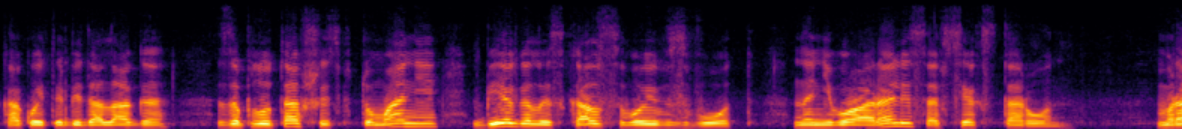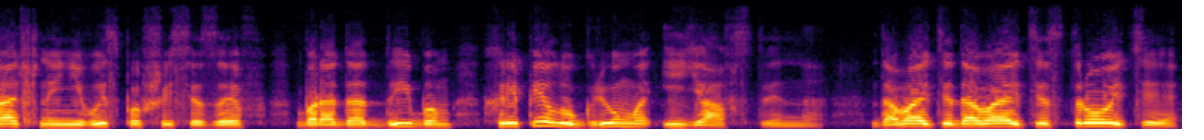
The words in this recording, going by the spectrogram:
Какой-то бедолага заплутавшись в тумане, бегал, искал свой взвод. На него орали со всех сторон. Мрачный, невыспавшийся Зев, борода дыбом, хрипел угрюмо и явственно. «Давайте, давайте, стройте!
